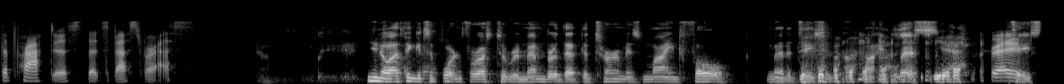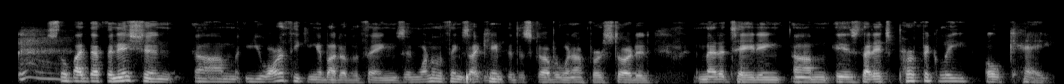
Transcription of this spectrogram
the practice that's best for us. You know, I think it's important for us to remember that the term is mindful meditation, not mindless yeah. Right. So, by definition, um, you are thinking about other things. And one of the things I came to discover when I first started meditating um, is that it's perfectly okay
